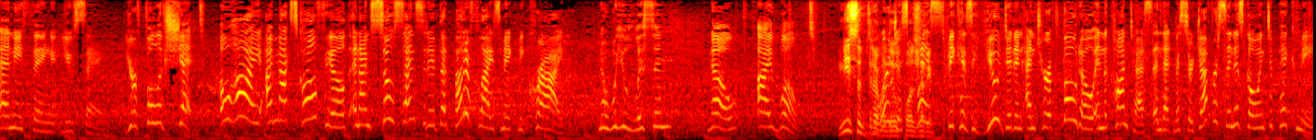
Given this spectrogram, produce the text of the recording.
anything you say. You're full of shit. Oh, hi, I'm Max Caulfield, and I'm so sensitive that butterflies make me cry. Now, will you listen? No, I won't. Nisam trebao da You're just upozorim. pissed because you didn't enter a photo in the contest and that Mr. Jefferson is going to pick me.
